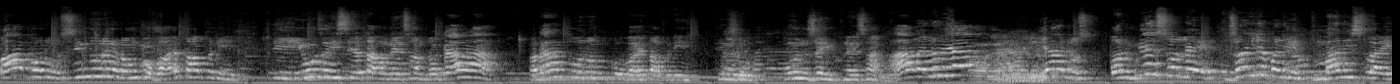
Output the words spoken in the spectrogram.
पापहरू सिन्दुरे रङको भए तापनि ती हिउँ सेता हुनेछन् र गाडा रातो रङको भए तापनि तिनीहरू कुन चाहिँ हुनेछन् हेर्नुहोस् परमेश्वरले जहिले पनि मानिसलाई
